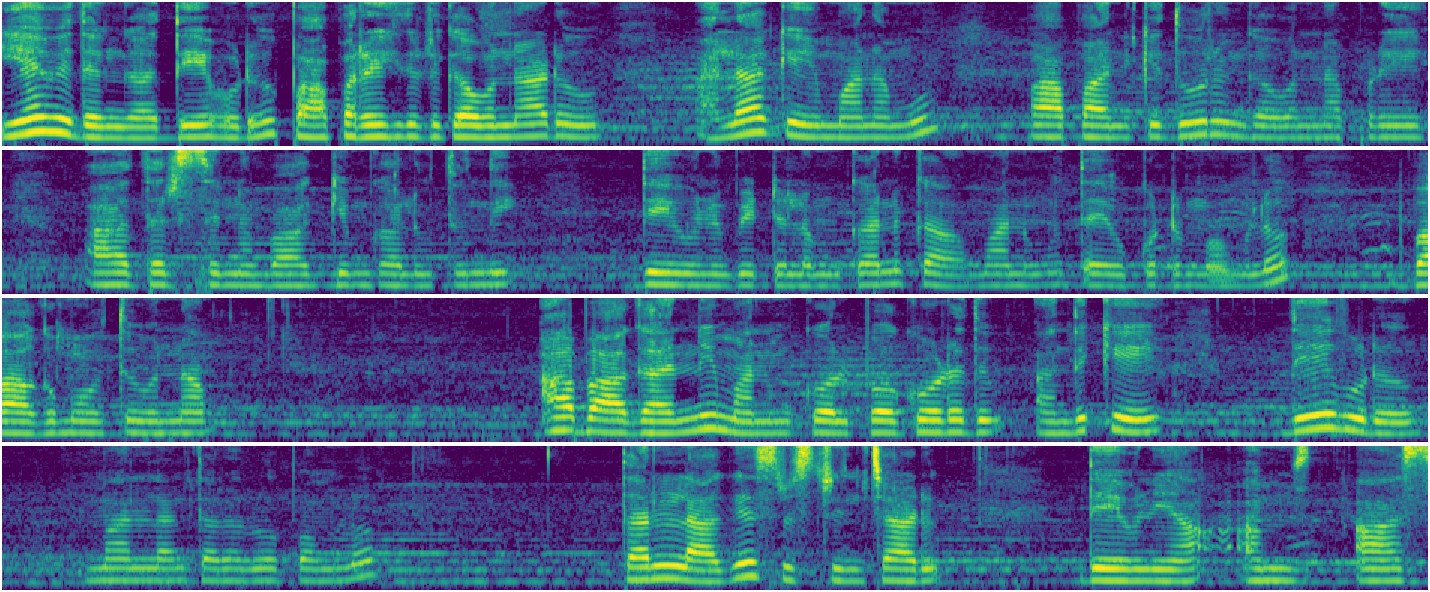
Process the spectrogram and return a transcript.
ఏ విధంగా దేవుడు పాపరహితుడిగా ఉన్నాడు? అలాగే మనము పాపానికి దూరంగా ఉన్నప్పుడే ఆ దర్శన భాగ్యం కలుగుతుంది. దేవుని బిడ్డలం కనుక మనము దైవ కుటుంబంలో భాగమవుతూ ఉన్నాం. ఆ భాగాన్ని మనం కోల్పోకూడదు. అందుకే దేవుడు మనలను తన రూపంలో తనలాగే సృష్టించాడు. దేవుని ఆశ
